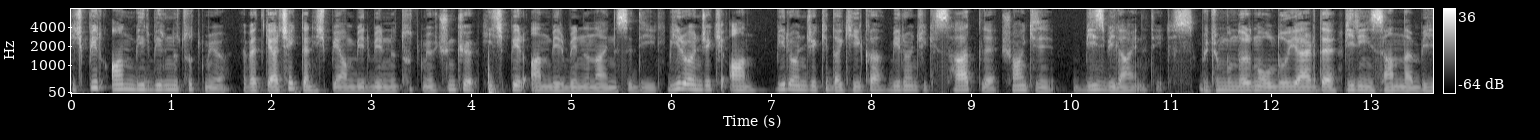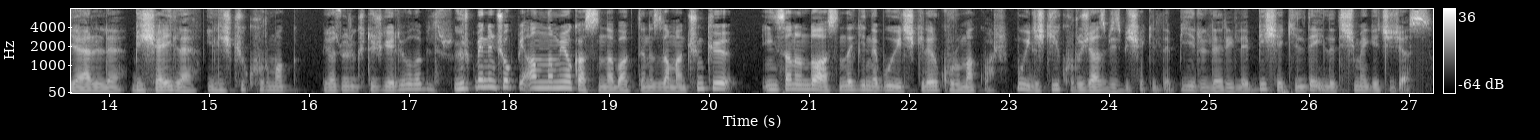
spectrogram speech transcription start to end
hiçbir an birbirini tutmuyor. Evet gerçekten hiçbir an birbirini tutmuyor. Çünkü hiçbir an birbirinin aynısı değil. Bir önceki an, bir önceki dakika, bir önceki saatle şu anki biz bile aynı değiliz. Bütün bunların olduğu yerde bir insanla, bir yerle, bir şeyle ilişki kurmak biraz ürkütücü geliyor olabilir. Ürkmenin çok bir anlamı yok aslında baktığınız zaman. Çünkü İnsanın doğasında yine bu ilişkileri kurmak var. Bu ilişkiyi kuracağız biz bir şekilde. Birileriyle bir şekilde iletişime geçeceğiz.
